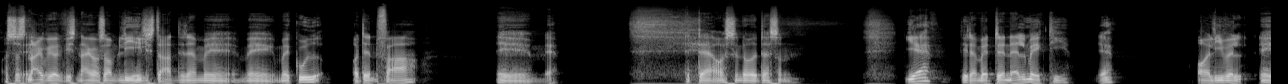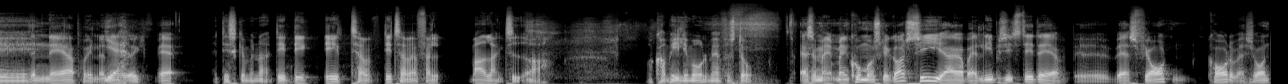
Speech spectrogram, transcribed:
Og så snakker vi, vi snakker også om lige helt i starten, det der med, med, med Gud og den far. Øh, Ja. At der er også noget, der sådan, Ja, det der med den almægtige, ja. Og alligevel, øh, Den nære på en eller anden Ja. måde, ikke? Ja. det skal man, det, det, det, tager, det tager i hvert fald meget lang tid at, at komme helt i mål med at forstå. Altså, man, man kunne måske godt sige, Jacob, at lige præcis det der øh, vers 14, korte vers 14,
